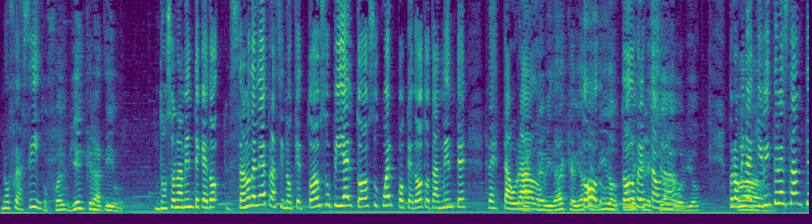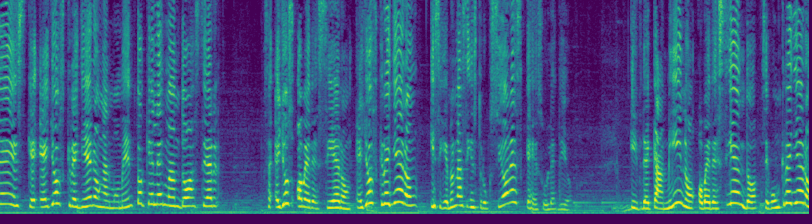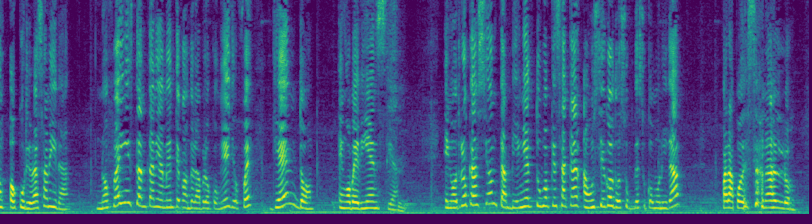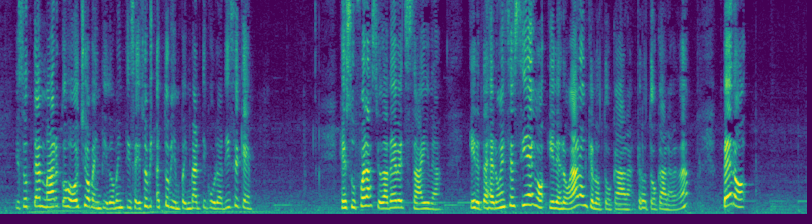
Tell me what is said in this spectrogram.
no fue así Esto fue bien creativo. no solamente quedó sano de lepra, sino que toda su piel, todo su cuerpo quedó totalmente La restaurado. extremidad que había Todo, perdido, todo restaurado. volvió. Pero mira, aquí lo interesante es que ellos creyeron al momento que les mandó a hacer, o sea, ellos obedecieron, ellos creyeron y siguieron las instrucciones que Jesús les dio. Y de camino, obedeciendo, según creyeron, ocurrió la sanidad. No fue instantáneamente cuando él habló con ellos, fue yendo en obediencia. Sí. En otra ocasión también él tuvo que sacar a un ciego de su, de su comunidad para poder sanarlo. Y eso está en Marcos 8, 22, 26. Eso- esto bien en particular. Dice que Jesús fue a la ciudad de Bethsaida y le trajeron ese ciego y le rogaron que lo tocara, que lo tocara, ¿verdad? Pero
